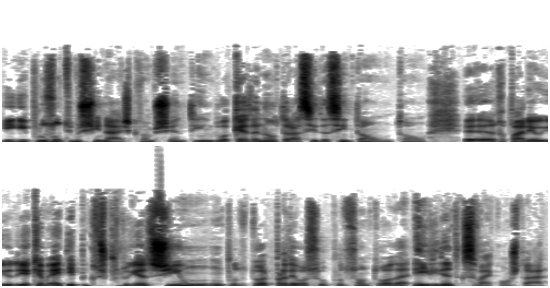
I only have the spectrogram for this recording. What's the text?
E, e, pelos últimos sinais que vamos sentindo, a queda não terá sido assim tão. tão uh, repare, eu, eu diria que é, é típico dos portugueses. Se um, um produtor perdeu a sua produção toda, é evidente que se vai constar.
